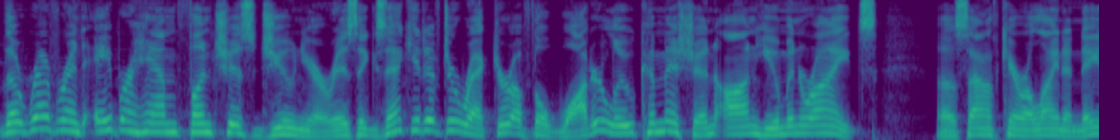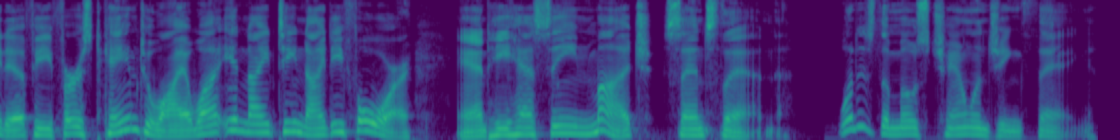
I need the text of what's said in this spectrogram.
The Reverend Abraham Funchess Jr. is Executive Director of the Waterloo Commission on Human Rights. A South Carolina native, he first came to Iowa in 1994, and he has seen much since then. What is the most challenging thing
